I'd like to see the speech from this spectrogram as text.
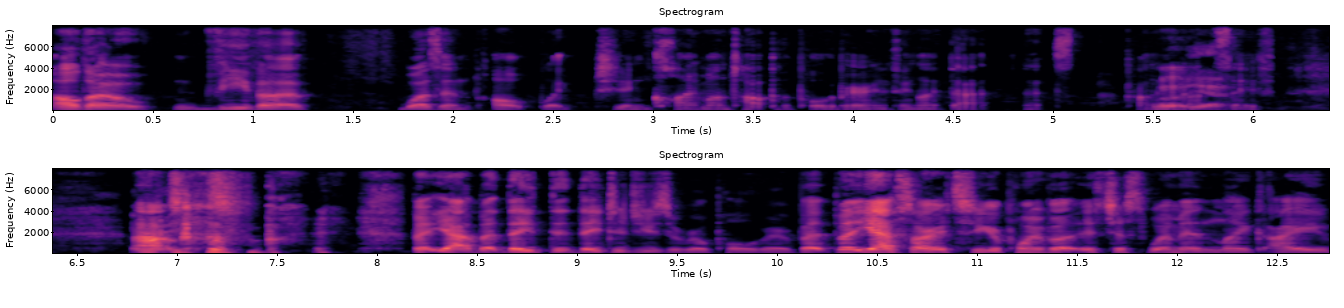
although Viva wasn't all like she didn't climb on top of the polar bear or anything like that. That's probably Well, not yeah. safe. Um, but, but yeah, but they did they did use a real polar bear. But but yeah, sorry to your point about it's just women. Like I,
